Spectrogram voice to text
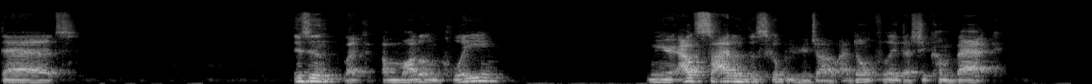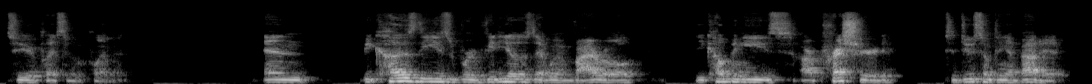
that isn't like a model employee, when you're outside of the scope of your job, I don't feel like that should come back to your place of employment. And because these were videos that went viral, the companies are pressured to do something about it.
